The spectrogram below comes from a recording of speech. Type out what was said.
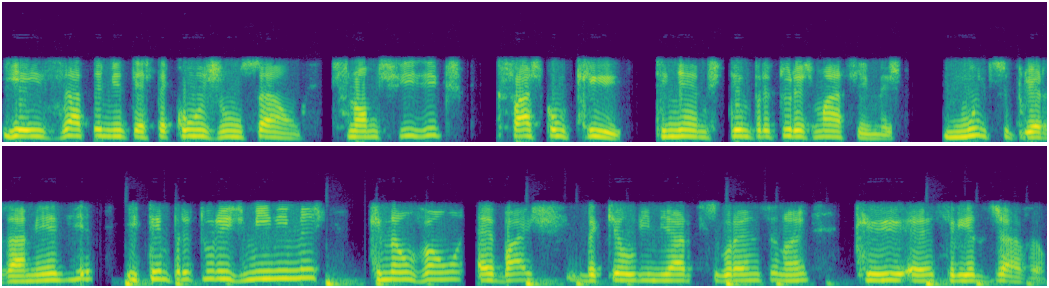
e é exatamente esta conjunção de fenómenos físicos que faz com que tínhamos temperaturas máximas muito superiores à média e temperaturas mínimas que não vão abaixo daquele limiar de segurança não é? que uh, seria desejável.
